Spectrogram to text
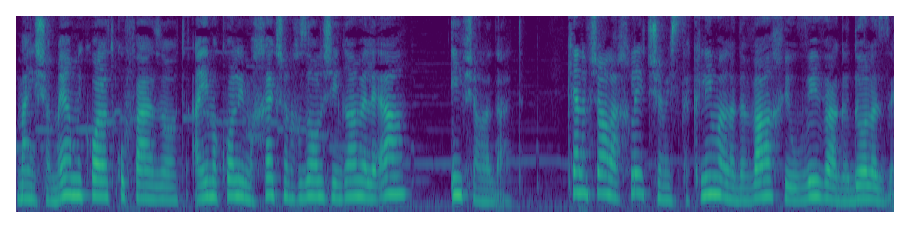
מה יישמר מכל התקופה הזאת? האם הכל יימחק כשנחזור לשגרה מלאה? אי אפשר לדעת. כן אפשר להחליט שמסתכלים על הדבר החיובי והגדול הזה,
